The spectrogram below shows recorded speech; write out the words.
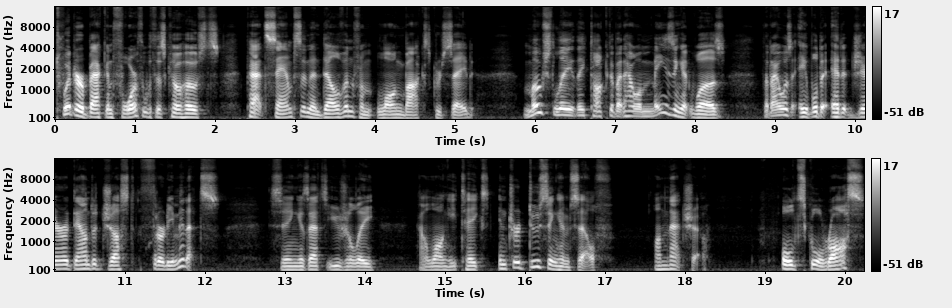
Twitter back and forth with his co hosts Pat Sampson and Delvin from Longbox Crusade. Mostly, they talked about how amazing it was that I was able to edit Jared down to just 30 minutes, seeing as that's usually how long he takes introducing himself on that show. Old School Ross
